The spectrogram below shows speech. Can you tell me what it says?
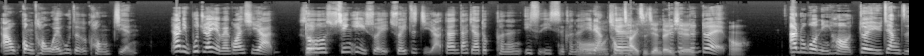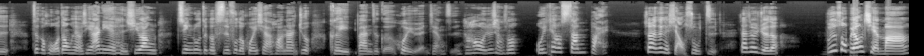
然后共同维护这个空间。啊，你不捐也没关系啦，都心意随随自己啦。但大家都可能意思意思，可能一两哦天，同财之间的一对对对对。哦，啊，如果你哈对于这样子这个活动很有兴趣啊，你也很希望进入这个师傅的麾下的话，那你就可以办这个会员这样子。然后我就想说，我一定要三百，虽然这个小数字，但是会觉得不是说不用钱吗？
